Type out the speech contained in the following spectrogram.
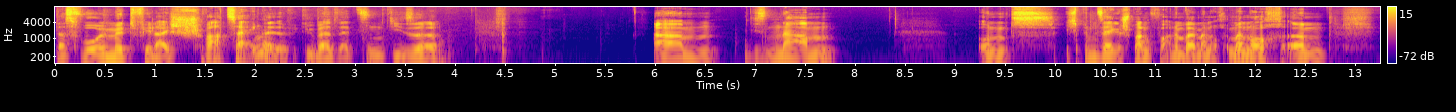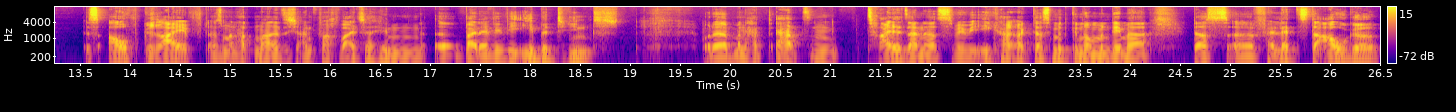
das wohl mit vielleicht schwarzer Engel übersetzen, diese ähm, diesen Namen. Und ich bin sehr gespannt, vor allem weil man auch immer noch ähm, es aufgreift. Also man hat mal sich einfach weiterhin äh, bei der WWE bedient. Oder man hat, er hat einen Teil seines WWE-Charakters mitgenommen, indem er das äh, verletzte Auge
